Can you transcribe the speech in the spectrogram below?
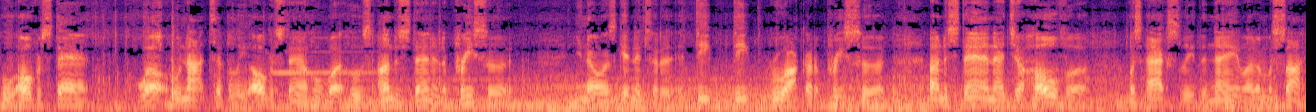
who understand well, who not typically understand, who but who's understanding the priesthood, you know, is getting into the deep, deep ruach of the priesthood, understand that Jehovah was actually the name of the Messiah.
